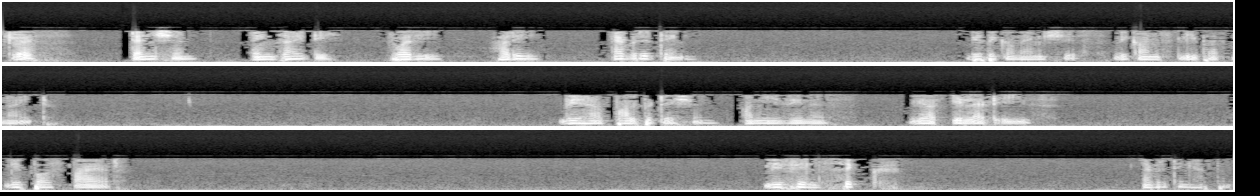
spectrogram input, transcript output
Stress, tension, anxiety, worry, hurry, everything. We become anxious. We can't sleep at night. We have palpitation, uneasiness, we are ill at ease. We perspire. We feel sick. Everything happens.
